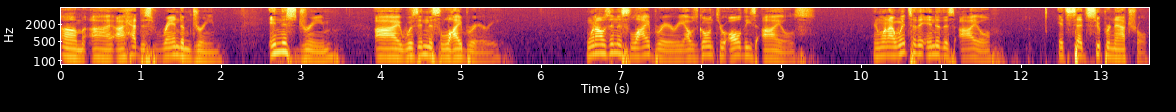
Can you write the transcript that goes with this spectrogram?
um, I, I had this random dream. In this dream, I was in this library. When I was in this library, I was going through all these aisles. And when I went to the end of this aisle, it said supernatural.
